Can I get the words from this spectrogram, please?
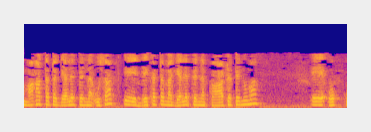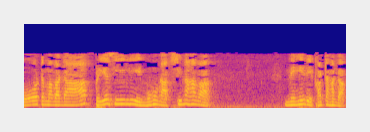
මහතට ගැලපෙන උසක් ඒ දෙකටම ගැලපෙන පාට පෙනුමක් ඒ ඔක්කොටම වඩා ප්‍රියශීලී මුහුණක් සිනහවක් මෙහිරි කටහඬක්.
